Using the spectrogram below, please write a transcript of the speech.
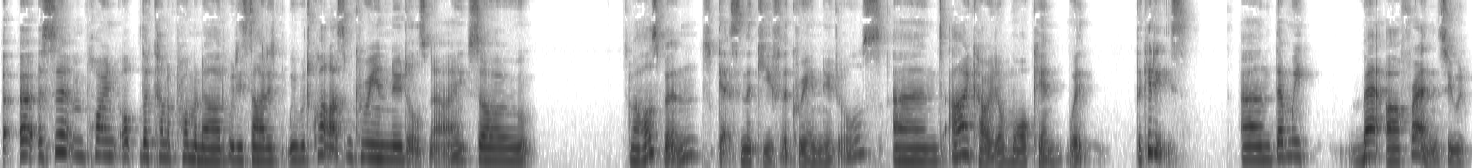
at a certain point up the kind of promenade, we decided we would quite like some Korean noodles now. So my husband gets in the queue for the Korean noodles, and I carried on walking with the kiddies. And then we met our friends who would,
